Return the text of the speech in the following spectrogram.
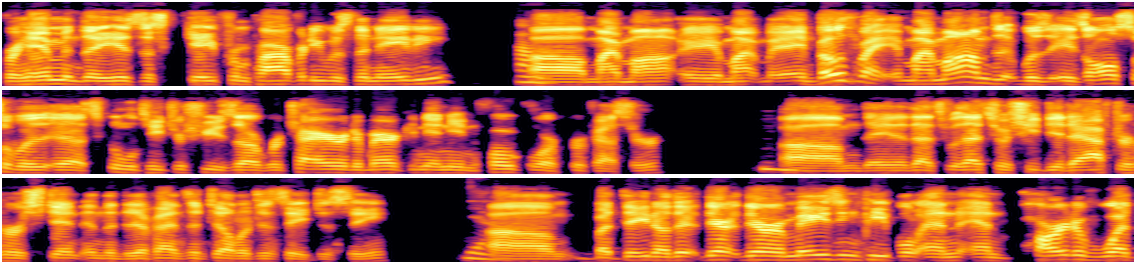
for him and his escape from poverty was the Navy. Uh-huh. Uh, my mom, eh, my and both my my mom was is also a, school teacher. She's a retired American Indian folklore professor. Mm-hmm. Um, they, that's what that's what she did after her stint in the Defense Intelligence Agency. Yeah. Um, but they, you know, they're, they're, they're amazing people, and and part of what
